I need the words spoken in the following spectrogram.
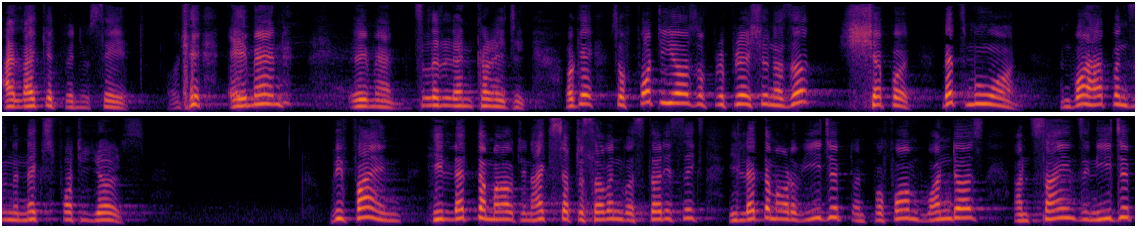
I like it when you say it. Okay? Amen? Amen. It's a little encouraging. Okay? So 40 years of preparation as a shepherd. Let's move on. And what happens in the next 40 years? We find he led them out in Acts chapter 7, verse 36. He led them out of Egypt and performed wonders and signs in Egypt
